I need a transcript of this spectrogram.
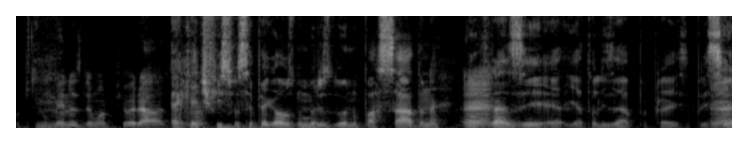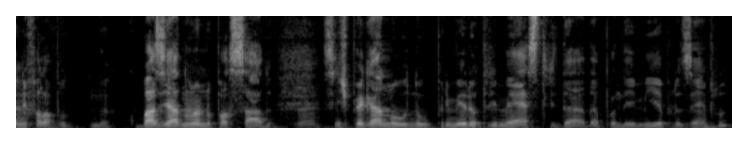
pouquinho menos, deu uma piorada. É que é né? difícil você pegar os números do ano passado, né? É. E trazer e atualizar para esse É. ano e falar, baseado no ano passado. É. Se a gente pegar no, no primeiro trimestre da, da pandemia, por exemplo,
